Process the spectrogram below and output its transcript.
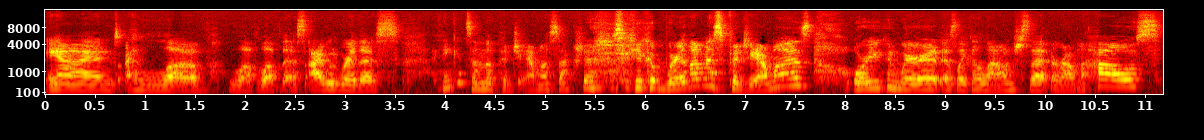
and I love, love, love this. I would wear this, I think it's in the pajama section, so you could wear them as pajamas or you can wear it as like a lounge set around the house.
